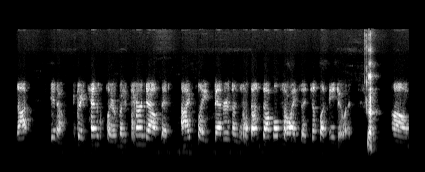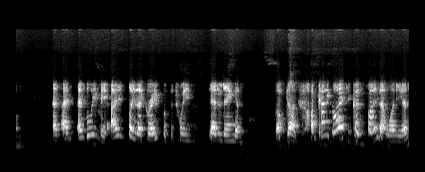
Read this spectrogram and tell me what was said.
not, you know, a great tennis player, but it turned out that I played better than the stunt double. So I said, just let me do it. um, and, and and believe me, I didn't play that great, but between editing and oh god, I'm kind of glad you couldn't find that one, Ian.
